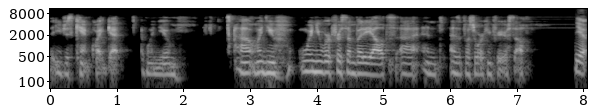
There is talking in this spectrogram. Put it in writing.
that you just can't quite get when you uh, when you when you work for somebody else uh, and as opposed to working for yourself yeah.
